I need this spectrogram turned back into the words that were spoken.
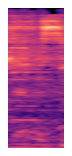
Chevy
